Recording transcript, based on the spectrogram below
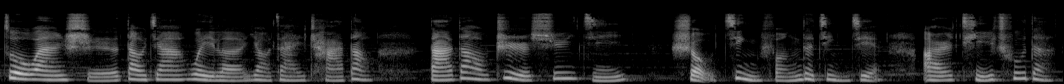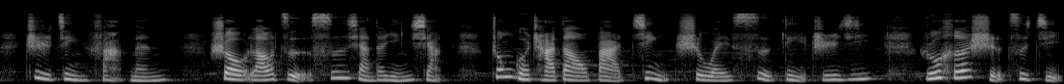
坐万时，道家为了要在茶道达到至虚极、守静逢的境界，而提出的致敬法门。受老子思想的影响，中国茶道把静视为四谛之一。如何使自己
